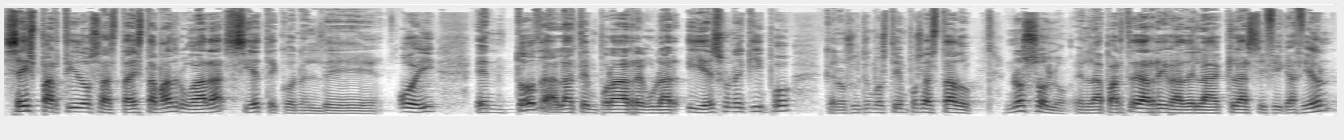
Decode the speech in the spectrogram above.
seis partidos hasta esta madrugada, siete con el de hoy, en toda la temporada regular. Y es un equipo que en los últimos tiempos ha estado no solo en la parte de arriba de la clasificación,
